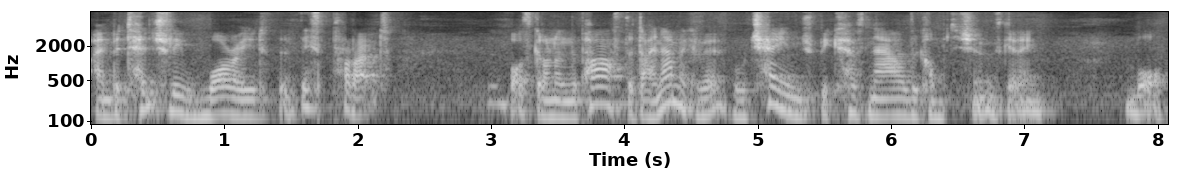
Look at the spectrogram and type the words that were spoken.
I'm potentially worried that this product what's gone on in the past, the dynamic of it will change because now the competition is getting more.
